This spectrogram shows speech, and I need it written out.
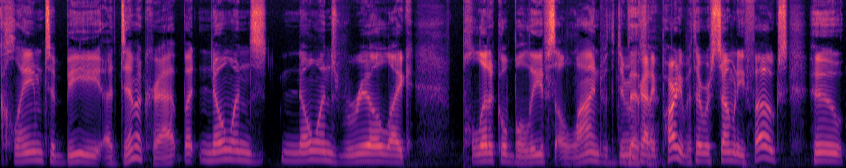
claimed to be a Democrat, but no one's no one's real like political beliefs aligned with the Democratic right. Party. But there were so many folks who,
